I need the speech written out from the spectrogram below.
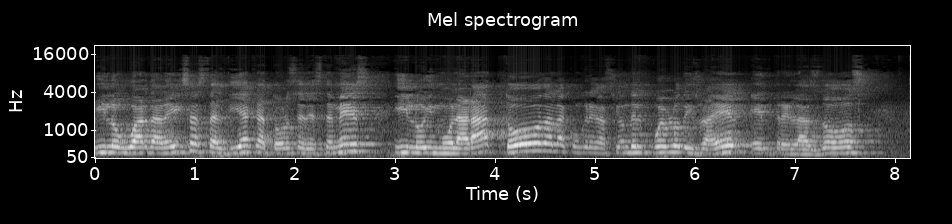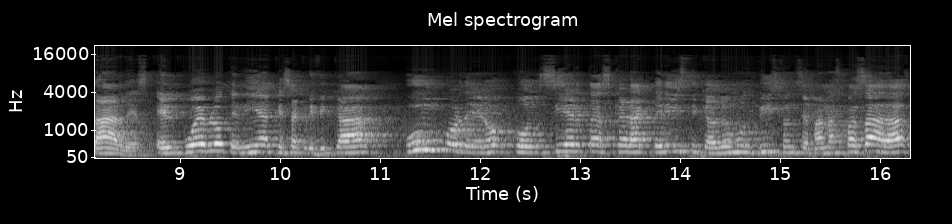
y lo guardaréis hasta el día 14 de este mes y lo inmolará toda la congregación del pueblo de Israel entre las dos tardes. El pueblo tenía que sacrificar un cordero con ciertas características. Lo hemos visto en semanas pasadas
